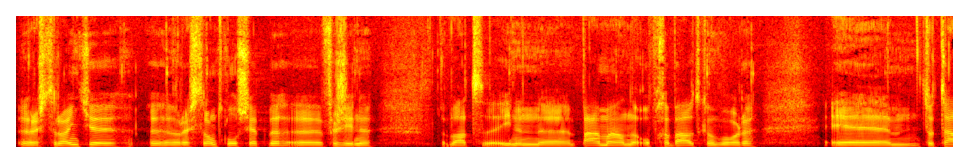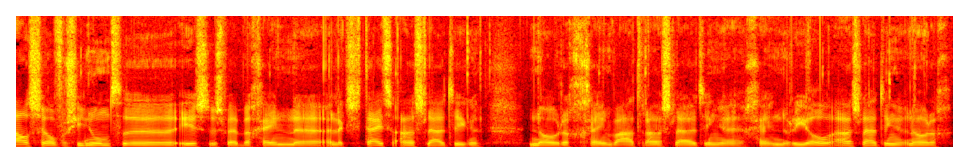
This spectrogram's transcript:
restaurantje, een restaurantconcept uh, verzinnen. Wat in een uh, paar maanden opgebouwd kan worden. Uh, totaal zelfvoorzienend uh, is. Dus we hebben geen elektriciteitsaansluitingen nodig. Geen wateraansluitingen, geen rioolaansluitingen nodig.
